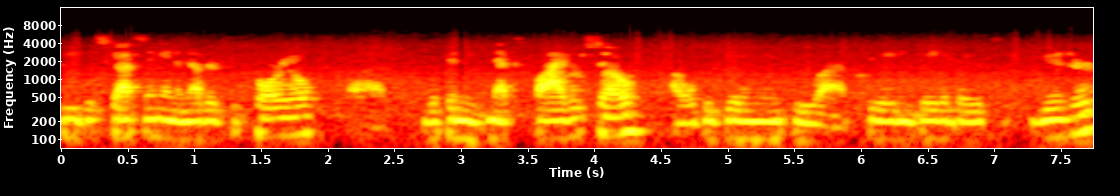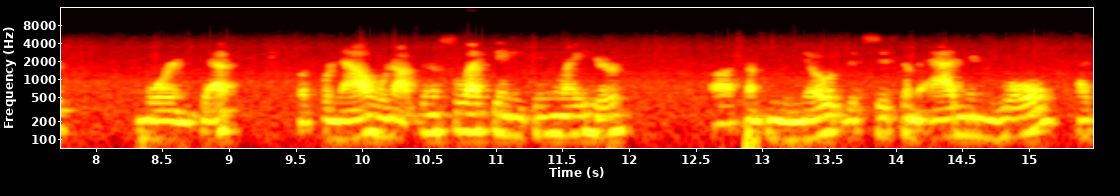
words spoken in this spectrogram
be discussing in another tutorial uh, within these next five or so, I will be getting into uh, creating database users more in depth. But for now, we're not going to select anything right here. Uh, something to note, the system admin role has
